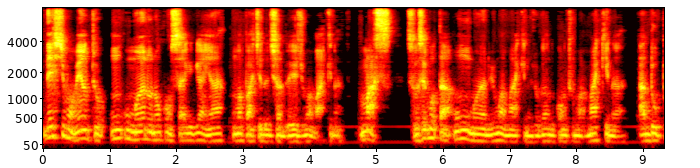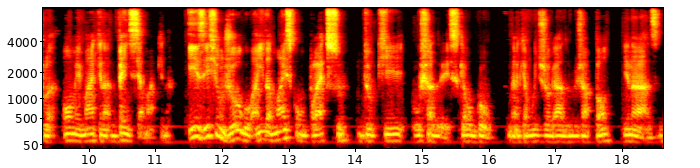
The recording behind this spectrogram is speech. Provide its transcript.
Neste momento, um humano não consegue ganhar uma partida de xadrez de uma máquina. Mas, se você botar um humano e uma máquina jogando contra uma máquina, a dupla homem-máquina vence a máquina. E existe um jogo ainda mais complexo do que o xadrez, que é o Go. Né, que é muito jogado no Japão e na Ásia.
